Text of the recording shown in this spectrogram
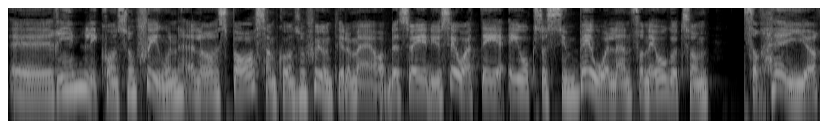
eh, rimlig konsumtion, eller sparsam konsumtion till och med av det, så är det ju så att det är också symbolen för något som förhöjer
